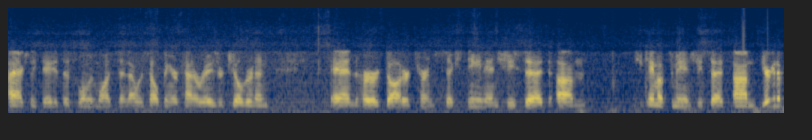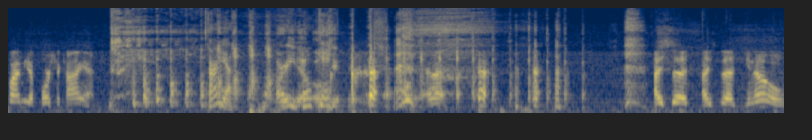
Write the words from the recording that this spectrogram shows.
I actually dated this woman once, and I was helping her kind of raise her children, and and her daughter turned 16, and she said. Um, she came up to me and she said, um, "You're going to buy me a Porsche Cayenne." Are you? Are you? Okay. I said, I said, you know,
